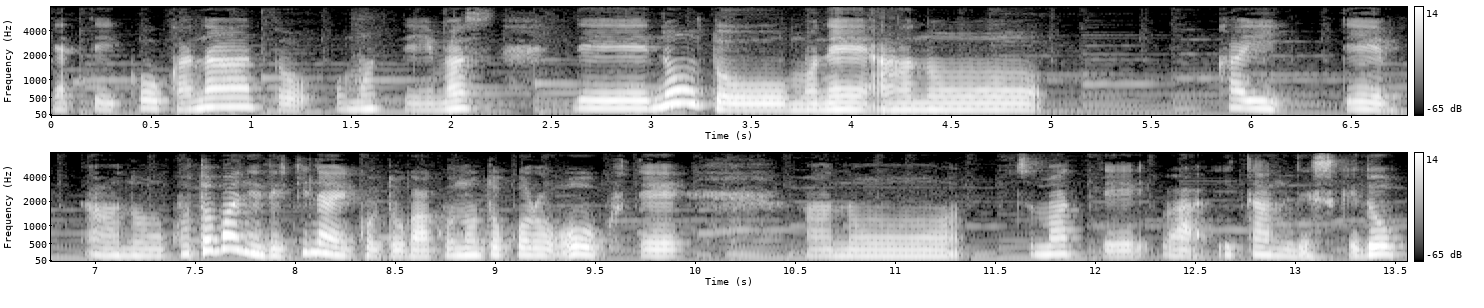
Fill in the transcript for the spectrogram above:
やっていこうかなと思っています。でノートもねあの書いてあの言葉にできないことがこのところ多くてあの詰まってはいたんですけど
